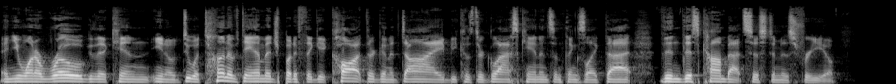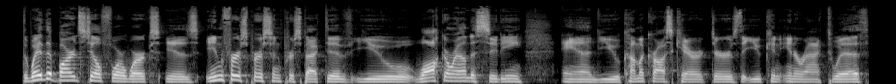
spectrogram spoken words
and you want a rogue that can, you know, do a ton of damage, but if they get caught, they're going to die because they're glass cannons and things like that, then this combat system is for you. The way that Bard's Tale 4 works is in first person perspective, you walk around a city and you come across characters that you can interact with.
